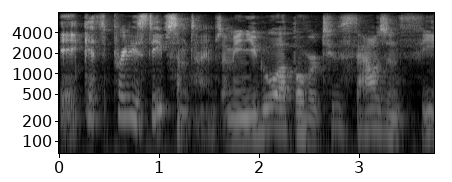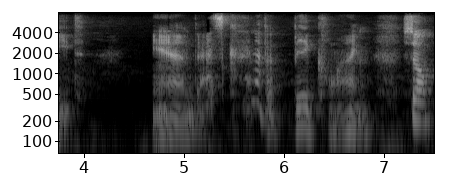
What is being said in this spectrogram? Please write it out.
It gets pretty steep sometimes. I mean, you go up over 2,000 feet, and that's kind of a big climb. So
